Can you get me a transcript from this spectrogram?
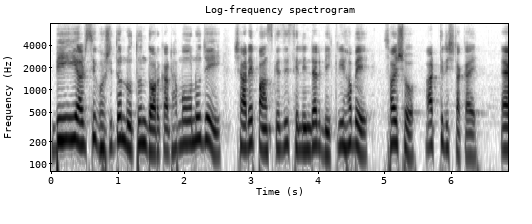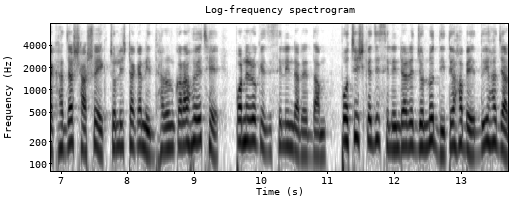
বিইআরসি ঘোষিত নতুন দর কাঠামো অনুযায়ী সাড়ে পাঁচ কেজি সিলিন্ডার বিক্রি হবে ছয়শো আটত্রিশ টাকায়। এক হাজার সাতশো একচল্লিশ টাকা নির্ধারণ করা হয়েছে। পনেরো কেজি সিলিন্ডারের দাম। পঁচিশ কেজি সিলিন্ডারের জন্য দিতে হবে দুই হাজার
